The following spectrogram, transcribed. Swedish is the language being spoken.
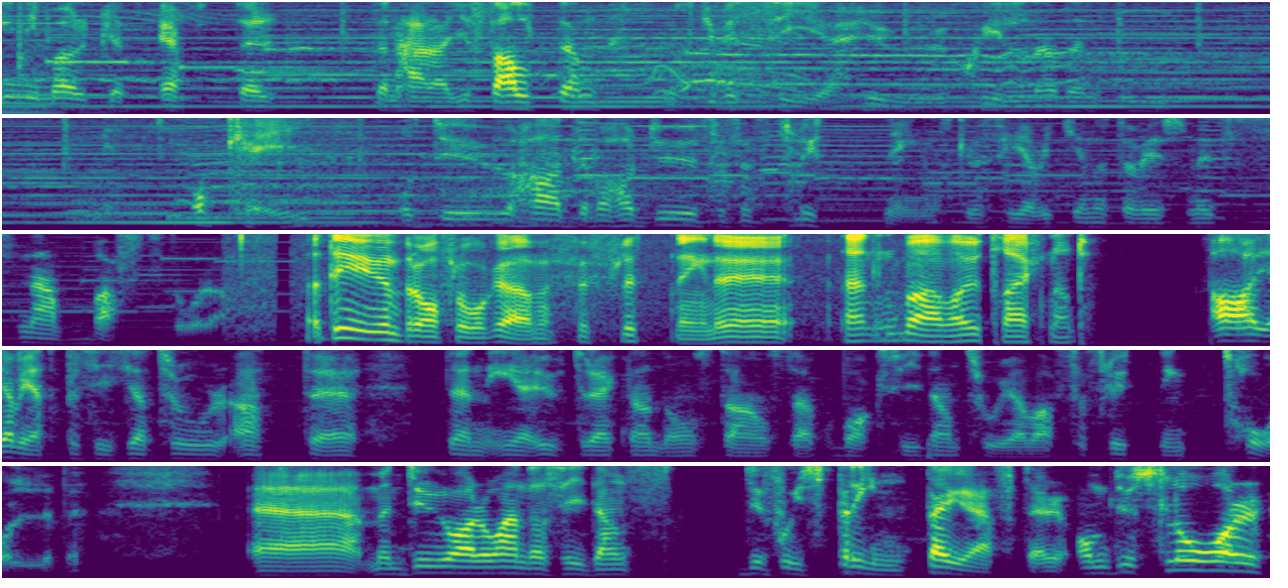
in i mörkret efter den här gestalten. Nu ska vi se hur skillnaden i... Okej. Okay. Och du hade, vad har du för förflyttning? Ska vi se vilken av er som är snabbast då? då? Ja, det är ju en bra fråga med förflyttning. Det... Den bara var uträknad. Ja, jag vet precis. Jag tror att eh, den är uträknad någonstans där på baksidan tror jag var förflyttning 12. Eh, men du har å andra sidan, du får ju sprinta ju efter. Om du slår,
